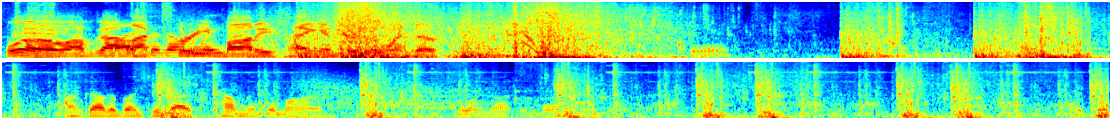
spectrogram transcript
Whoa, I've got Why like three bodies hanging through the window. Cool. I've got a bunch of guys coming to mine. Well, not anymore. But they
